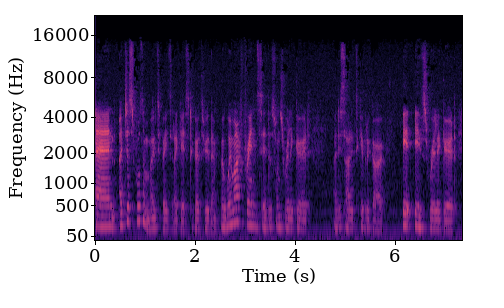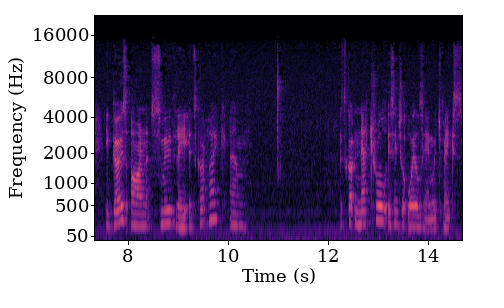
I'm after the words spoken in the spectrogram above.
And I just wasn't motivated I guess to go through them. But when my friend said this one's really good I decided to give it a go it is really good. It goes on smoothly. It's got like um it's got natural essential oils in which makes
